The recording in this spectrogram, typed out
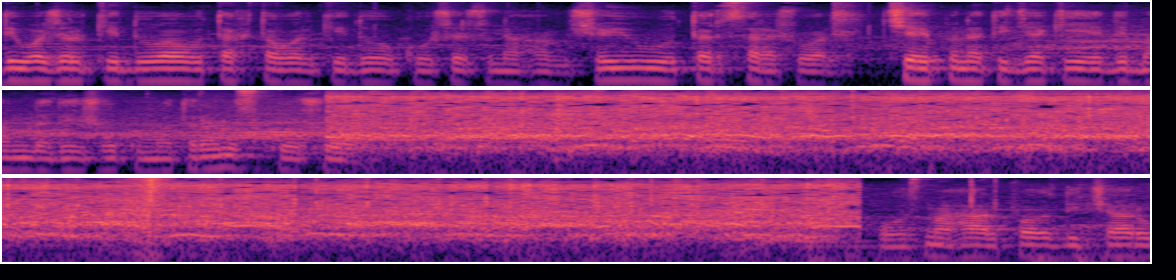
د وژل کېدو او تښتول کېدو کوششونه هم شوي وو، تر سره شول چې په نتيجه کې يې د بنګله دېش حکومت رانسکور شو. اوسمهال پوځ د چارو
